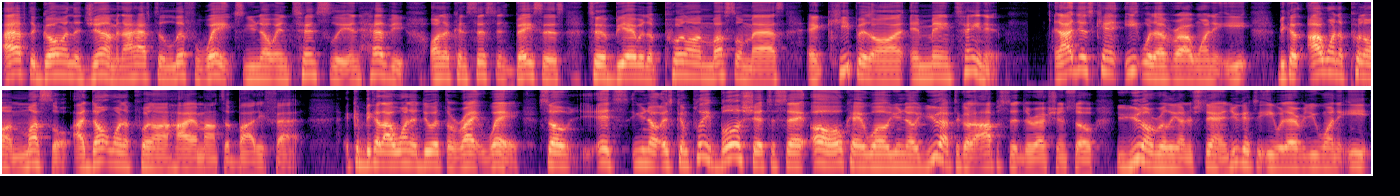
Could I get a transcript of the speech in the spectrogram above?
I have to go in the gym and I have to lift weights, you know, intensely and heavy on a consistent basis to be able to put on muscle mass and keep it on and maintain it. And I just can't eat whatever I want to eat because I want to put on muscle. I don't want to put on high amounts of body fat because I want to do it the right way. So it's you know it's complete bullshit to say, oh okay, well you know you have to go the opposite direction, so you don't really understand. You get to eat whatever you want to eat.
